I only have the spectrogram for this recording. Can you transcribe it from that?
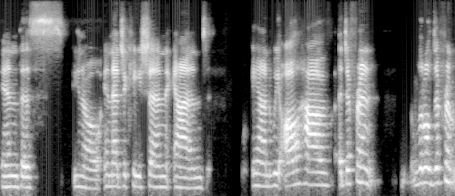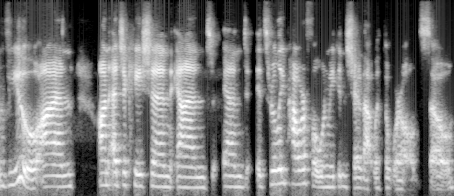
in this, you know, in education and and we all have a different little different view on on education and and it's really powerful when we can share that with the world. So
